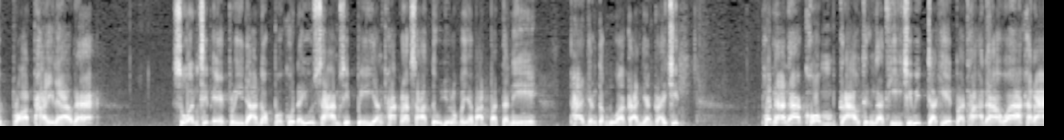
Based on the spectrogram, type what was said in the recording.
สุดปลอดภัยแล้วนะฮะส่วนสิบเอกปรีดานพคุณอายุ 30 ปี ยังพักรักษาตัวอยู่โรงพยาบาลปัตตานี แพทย์ยังต้องดูอาการอย่างใกล้ชิดพลหารอาคมกล่าวถึงนาทีชีวิตจากเหตุประทะนะว่าขณะ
